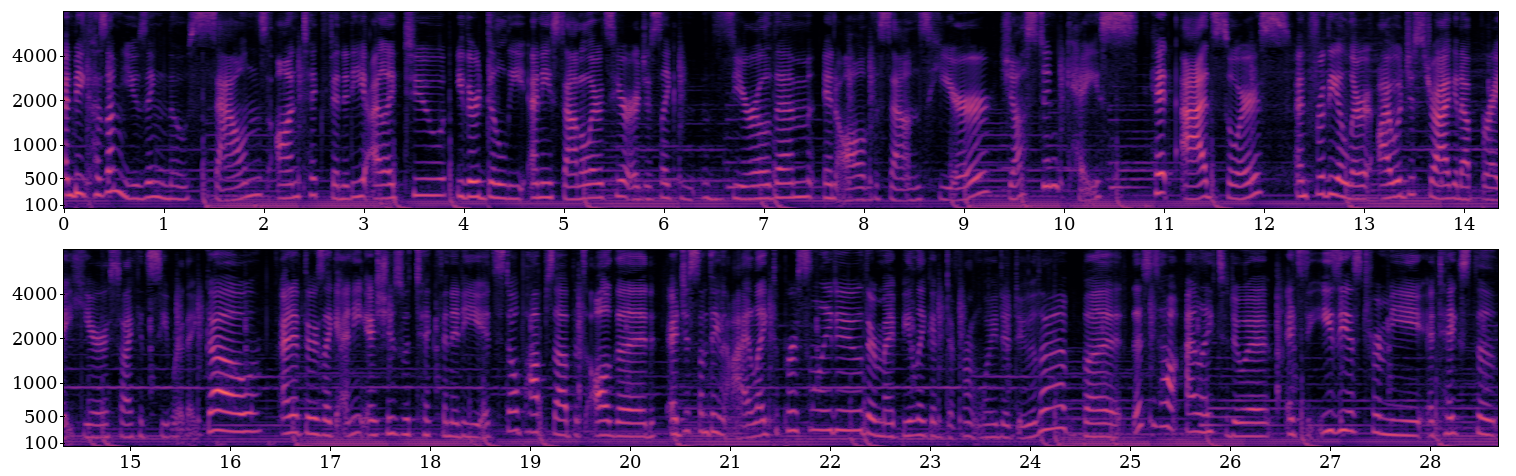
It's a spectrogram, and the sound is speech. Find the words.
and because I'm using those sounds on TikFinity, I like to either delete any sound alerts here or just like zero them in all of the sounds here, just in case. Hit add source. And for the alert, I would just drag it up right here so I could see where they go. And if there's like any issues with TikFinity, it still pops up. It's all good. It's just something that I like to personally do. There might be like a different way to do that, but this is how I like to do it. It's the easiest for me. It takes the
